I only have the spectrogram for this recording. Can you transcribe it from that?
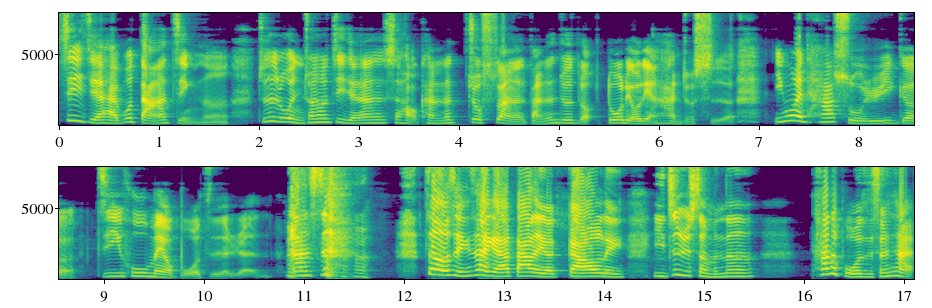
季节还不打紧呢。就是如果你穿错季节，但是是好看，那就算了，反正就流多流点汗就是了。因为他属于一个几乎没有脖子的人，但是造型上给他搭了一个高领，以至于什么呢？他的脖子剩下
